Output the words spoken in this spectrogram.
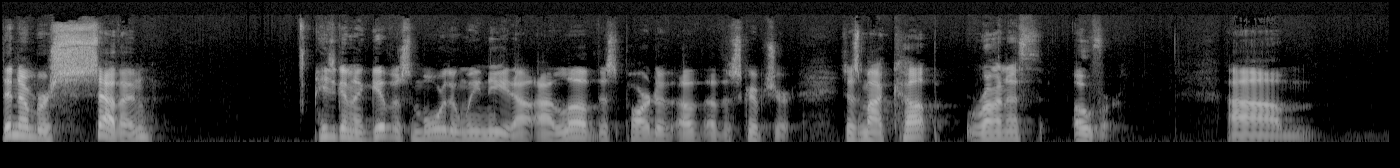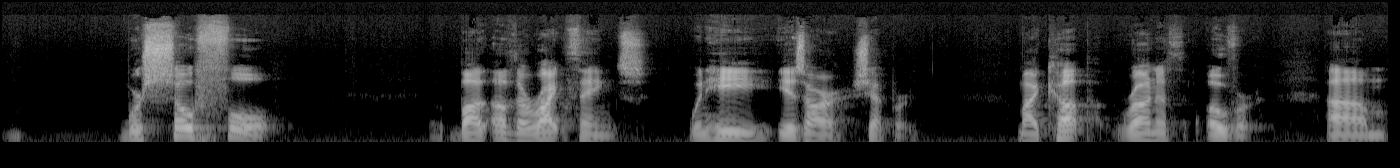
Then, number seven, He's going to give us more than we need. I, I love this part of, of, of the Scripture. It says, My cup runneth over. Um, we're so full of the right things when He is our shepherd. My cup runneth over. Um,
